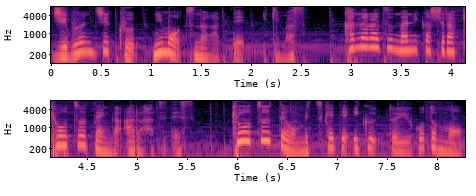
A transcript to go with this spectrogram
自分軸にもつながっていきます必ず何かしら共通点があるはずです共通点を見つけていくということも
